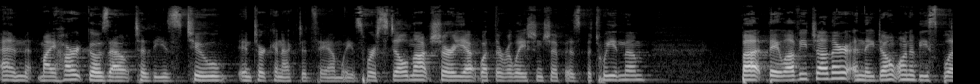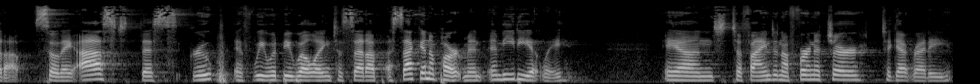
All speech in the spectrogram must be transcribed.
And my heart goes out to these two interconnected families. We're still not sure yet what the relationship is between them, but they love each other and they don't want to be split up. So they asked this group if we would be willing to set up a second apartment immediately and to find enough furniture to get ready.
